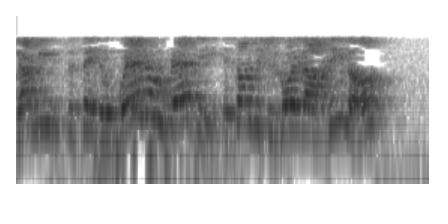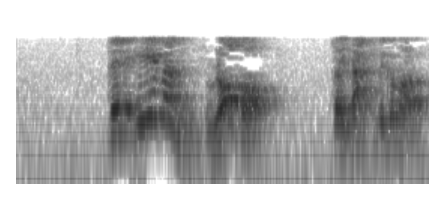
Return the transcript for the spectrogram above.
That means to say that when already it's something which is royal achilo, then even Robo, going back to the Gemara,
